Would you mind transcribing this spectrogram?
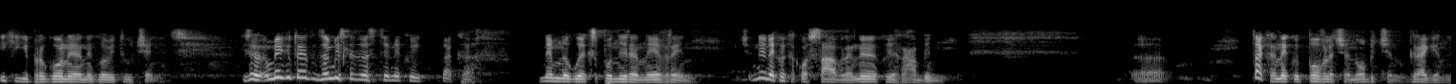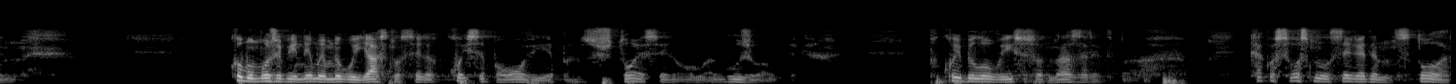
и ќе ги прогонеа неговите ученици. И сега, меѓутоа, замисли да сте некој така, немногу експониран евреин, значи, не некој како Савле, не некој рабин, а, така некој повлечен, обичен граѓанин, кому може би не му е многу јасно сега, кој се па овие, па што е сега ова гужва овдека, па кој бил ово Исус од Назарет, па како се осмил сега еден столар,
